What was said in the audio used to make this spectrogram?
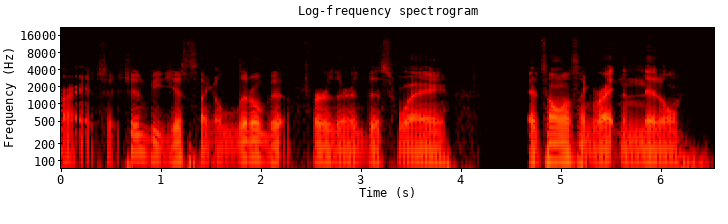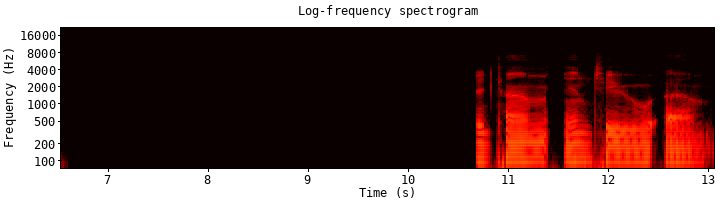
Alright, so it should be just like a little bit further this way. It's almost like right in the middle. should come into um,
